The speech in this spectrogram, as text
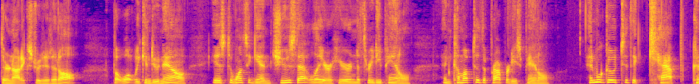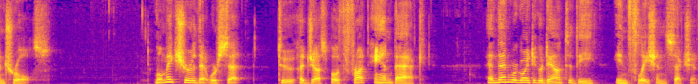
They're not extruded at all. But what we can do now is to once again choose that layer here in the 3D panel and come up to the properties panel and we'll go to the cap controls. We'll make sure that we're set to adjust both front and back. And then we're going to go down to the inflation section.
